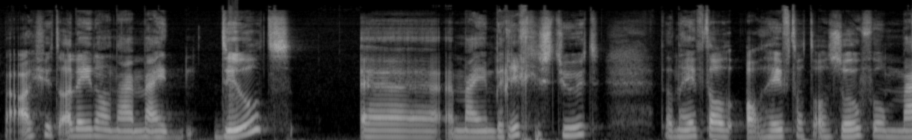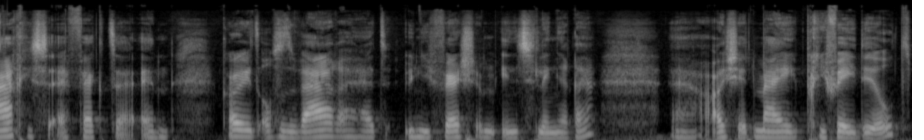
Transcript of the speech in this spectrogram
Maar als je het alleen al naar mij deelt uh, en mij een berichtje stuurt, dan heeft, al, heeft dat al zoveel magische effecten. En kan je het als het ware het universum inslingeren. Uh, als je het mij privé deelt.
